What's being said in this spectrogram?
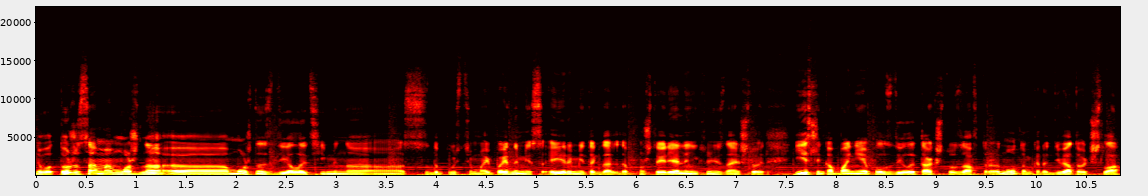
Вот, то же самое можно, э, можно сделать именно с, допустим, iPad, с Air и так далее, да, потому что реально никто не знает, что это. Если компания Apple сделает так, что завтра, ну, там, когда 9 числа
